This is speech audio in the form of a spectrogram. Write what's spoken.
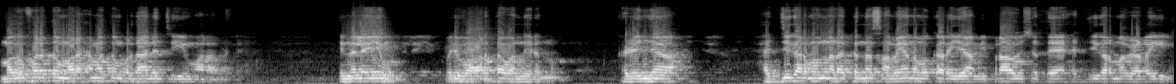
മകഫറത്തും മറഹമത്തും പ്രദാനം ചെയ്യുമാറാവട്ടെ. ഇന്നലെയും ഒരു വാർത്ത വന്നിരുന്നു. കഴിഞ്ഞ ഹജ്ജ് കർമ്മം നടക്കുന്ന സമയം നമുക്കറിയാം. ഇപ്രാവശ്യത്തെ ഹജ്ജ് കർമ്മ വേളയിൽ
